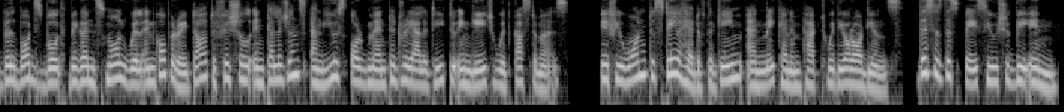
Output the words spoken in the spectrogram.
Billboards both big and small will incorporate artificial intelligence and use augmented reality to engage with customers. If you want to stay ahead of the game and make an impact with your audience, this is the space you should be in.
